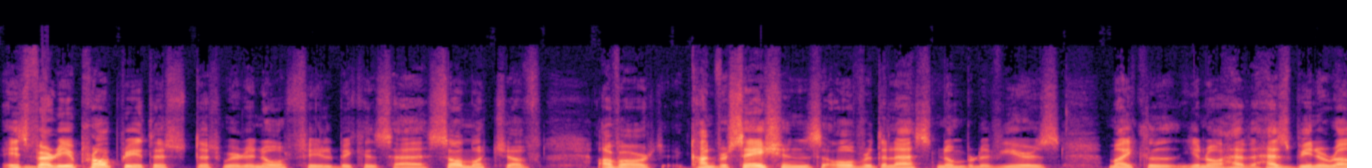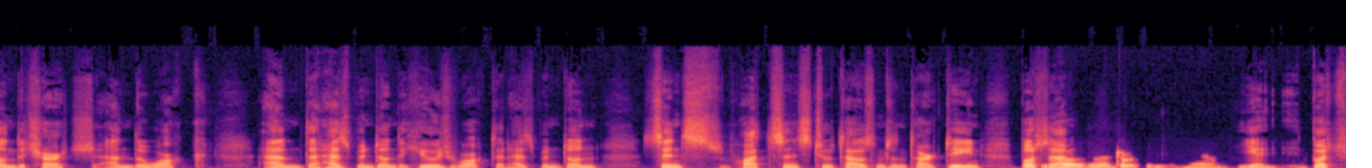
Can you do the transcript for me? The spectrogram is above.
it's very appropriate that, that we're in Oatfield because uh, so much of of our conversations over the last number of years, Michael, you know, have has been around the church and the work um, that has been done, the huge work that has been done since what since 2013. But um, 2013, yeah. yeah. But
